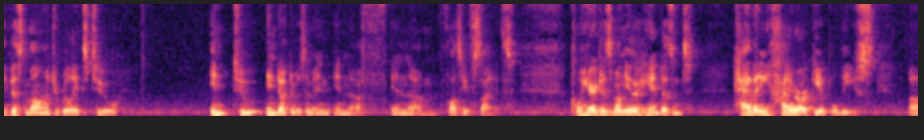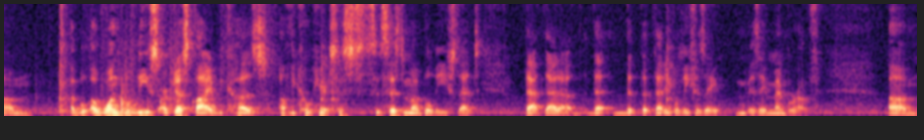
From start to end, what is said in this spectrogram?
epistemology relates to into inductivism in in uh, in um, philosophy of science. Coherentism, on the other hand, doesn't have any hierarchy of beliefs. Um, a, a one's beliefs are justified because of the coherent system of beliefs that that that, uh, that that that that a belief is a is a member of. Um,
